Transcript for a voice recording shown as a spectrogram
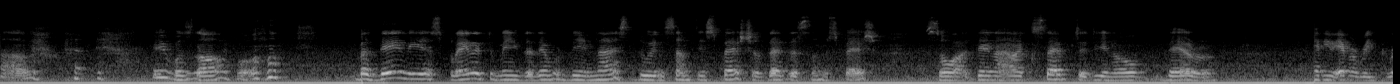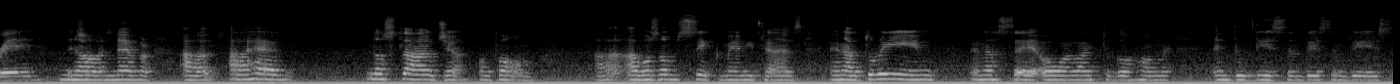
Um, it was awful. But then he explained it to me that it would be nice doing something special. That is something special. So I, then I accepted, you know, their. Have you ever regretted? no, never. Uh, I had nostalgia of home. Uh, I was homesick many times, and I dreamed, and I say, "Oh, I like to go home and, and do this and this and this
